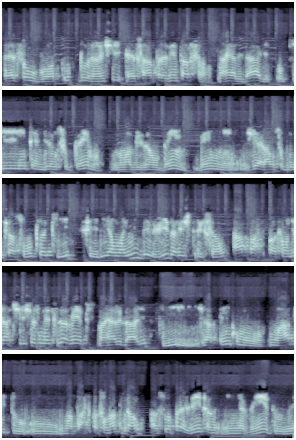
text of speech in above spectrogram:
peça o voto durante essa apresentação. Na realidade, o que entendeu o Supremo, numa visão bem, bem geral sobre esse assunto, é que seria uma indevida restrição à participação de artistas nesses eventos. Na realidade, que já tem como um hábito uma participação natural, a sua presença em eventos,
